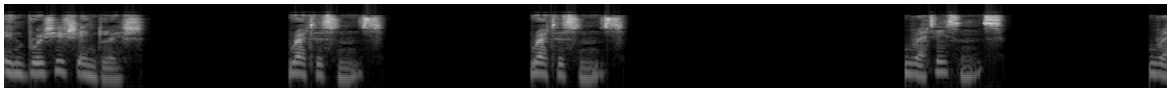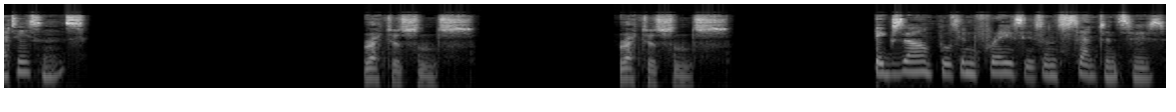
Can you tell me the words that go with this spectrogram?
In British English. Reticence. Reticence. reticence, reticence, reticence, reticence. Examples in phrases and sentences.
